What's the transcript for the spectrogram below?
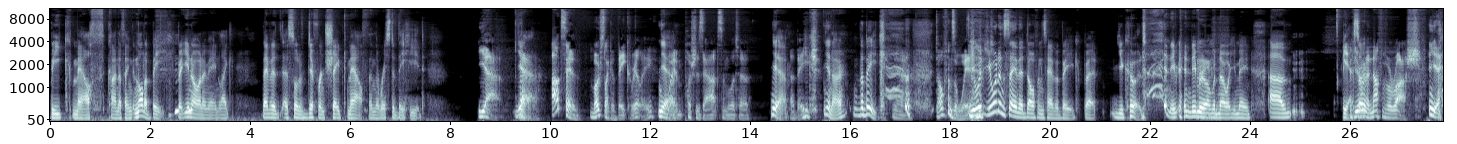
beak mouth kind of thing. Not a beak, but you know what I mean. Like they have a, a sort of different shaped mouth than the rest of their head. Yeah, yeah. I would say most like a beak, really. Yeah. way it pushes out, similar to Yeah, a beak. you know, the beak. Yeah, dolphins are weird. you would you wouldn't say that dolphins have a beak, but you could, and, and everyone would know what you mean. Um, yeah, if you're so in enough of a rush. yeah,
